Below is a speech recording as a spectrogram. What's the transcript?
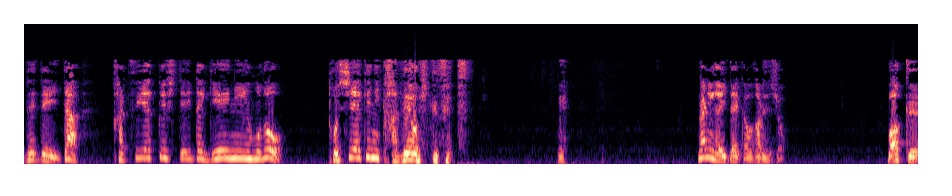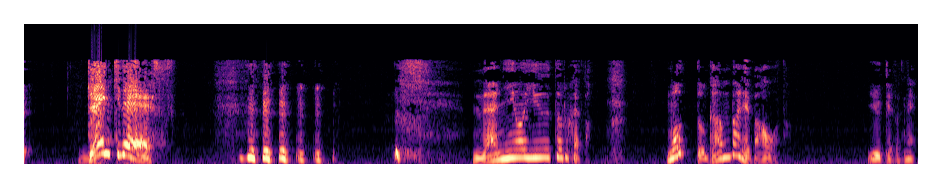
出ていた、活躍していた芸人ほど、年明けに風邪をひく説。ね。何が言いたいかわかるでしょ？僕、元気です 何を言うとるかと。もっと頑張ればおうと。言うけどね。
